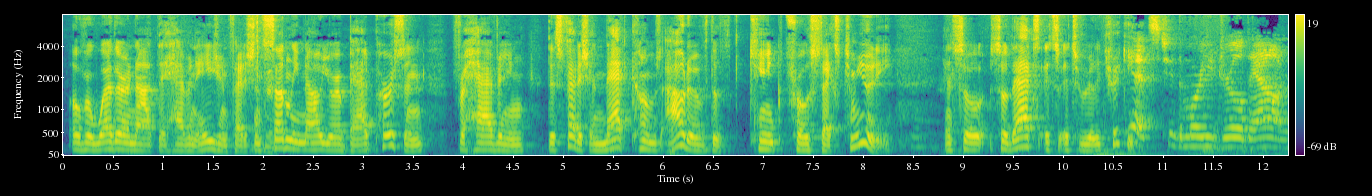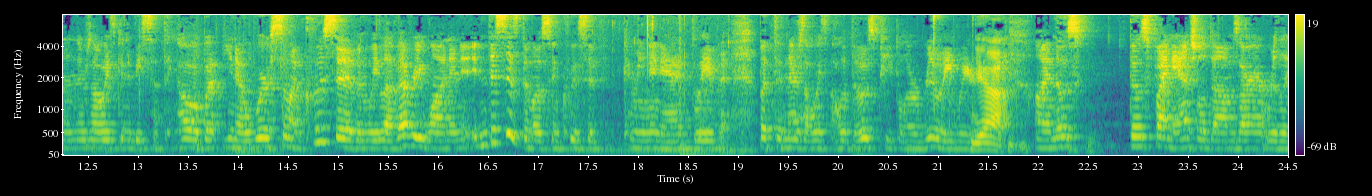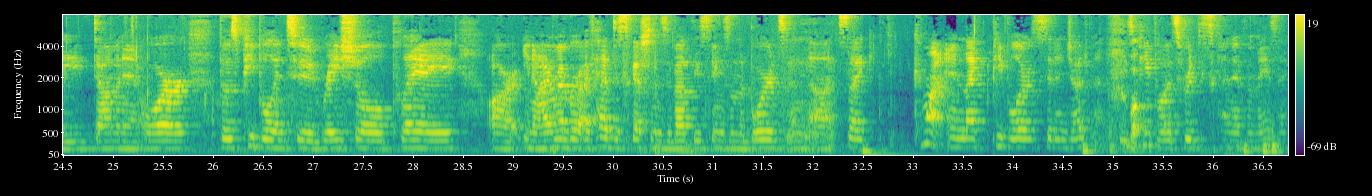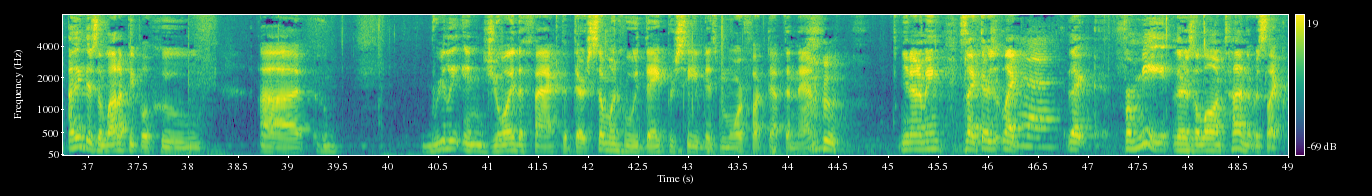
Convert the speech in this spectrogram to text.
over whether or not they have an Asian fetish, and suddenly now you're a bad person for having this fetish, and that comes out of the kink pro sex community. And so, so that's it's it's really tricky. Yeah, it's true. The more you drill down, and there's always going to be something. Oh, but you know, we're so inclusive, and we love everyone, and, and this is the most inclusive community, I believe. But then there's always, oh, those people are really weird. Yeah. Uh, and those those financial doms aren't really dominant, or those people into racial play are. You know, I remember I've had discussions about these things on the boards, and uh, it's like. Come on, and like people are sit in judgment of these Well- people. It's really it's kind of amazing. I think there's a lot of people who uh, who really enjoy the fact that there's someone who they perceived as more fucked up than them. you know what I mean? It's like there's like Yeah. like for me, there's a long time that was like,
